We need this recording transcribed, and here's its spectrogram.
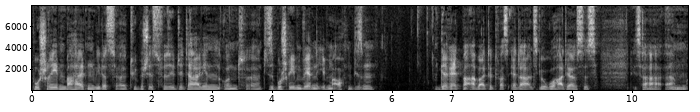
Buschreben behalten, wie das äh, typisch ist für Süditalien. Und äh, diese Buschreben werden eben auch mit diesem Gerät bearbeitet, was er da als Logo hat. Ja, das ist dieser ähm,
